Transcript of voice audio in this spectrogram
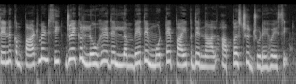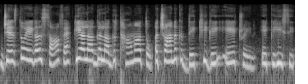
ਤਿੰਨ ਕੰਪਾਰਟਮੈਂਟ ਸੀ ਜੋ ਇੱਕ ਲੋਹੇ ਦੇ ਲੰਬੇ ਤੇ ਮੋਟੇ ਪਾਈਪ ਦੇ ਨਾਲ ਆਪਸ 'ਚ ਜੁੜੇ ਹੋਏ ਸੀ। ਜਿਸ ਤੋਂ ਇਹ ਗੱਲ ਸਾਫ਼ ਹੈ ਕਿ ਅਲੱਗ-ਅਲੱਗ ਥਾਵਾਂ ਤੋਂ ਅਚਾਨਕ ਦੇਖੀ ਗਈ ਇਹ ਟ੍ਰੇਨ ਇੱਕ ਹੀ ਸੀ।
